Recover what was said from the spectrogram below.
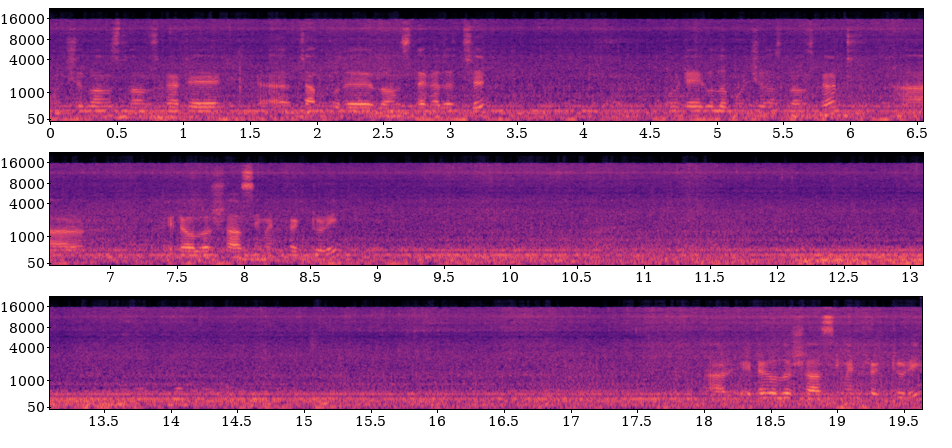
মুন্সিগঞ্জ লঞ্চ ঘাটে চাঁদপুরে লঞ্চ দেখা যাচ্ছে। ওইটাই হলো মুন্সিগঞ্জ লঞ্চ ঘাট আর এটা হলো শাহ সিমেন্ট ফ্যাক্টরি। আর এটা হলো শাহ সিমেন্ট ফ্যাক্টরি।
